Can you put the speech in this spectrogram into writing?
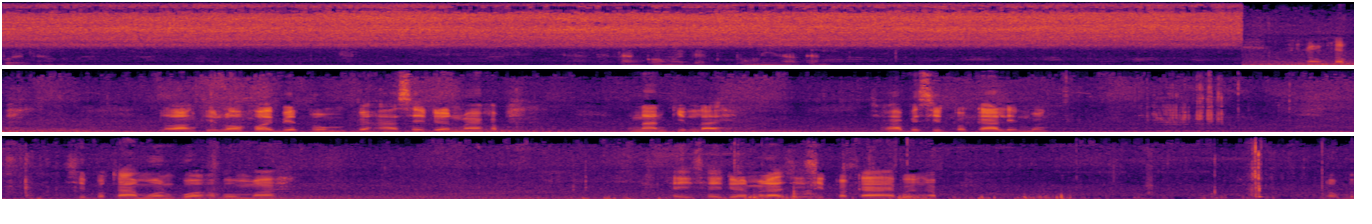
เปิดครับตั้งกล้องไว้แบบตรงนี้แล้วกันพี่น้องครับ ระว่างที่รอค่อยเบ็ดผมไปหาใส่เดือนมากครับนั่นกินไรสภาพไปซิดปากกาเหรียญเบิงซิดปากกามวนกว่าครับผมมา อ้ใส่เดือนเม่ได้สิซิดปากกาเบิงครับลองไป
